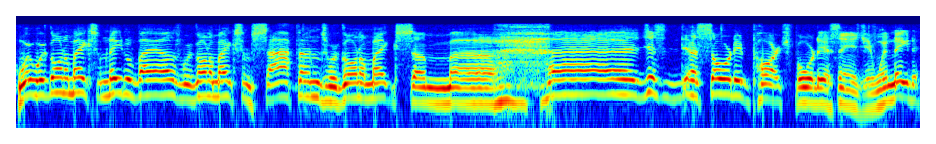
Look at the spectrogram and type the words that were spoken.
We're, we're going to make some needle valves. We're going to make some siphons. We're going to make some uh, uh, just assorted parts for this engine. We need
